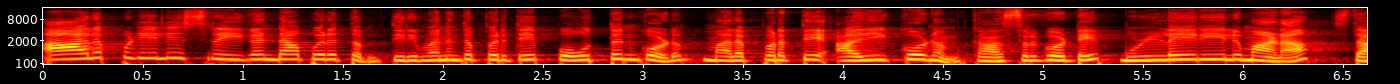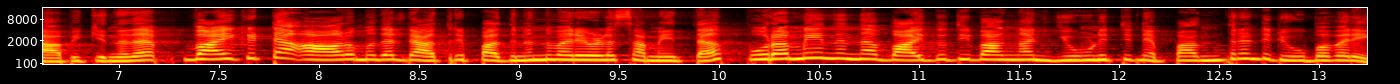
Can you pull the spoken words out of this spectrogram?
ആലപ്പുഴയിലെ ശ്രീകണ്ഠാപുരത്തും തിരുവനന്തപുരത്തെ പോത്തൻകോടും മലപ്പുറത്തെ അരീക്കോടും കാസർകോട്ടെ മുള്ളേരിയിലുമാണ് സ്ഥാപിക്കുന്നത്. വൈകിട്ട് ആറ് മുതൽ രാത്രി പതിനൊന്ന് വരെയുള്ള സമയത്ത് പുറമേ നിന്ന് വൈദ്യുതി വാങ്ങാൻ യൂണിറ്റിന് പന്ത്രണ്ട് രൂപ വരെ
